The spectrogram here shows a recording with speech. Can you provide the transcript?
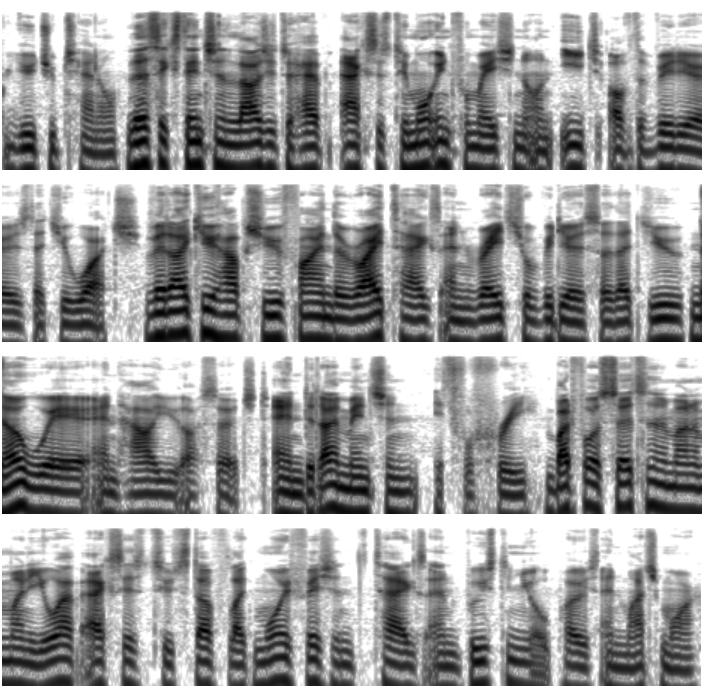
YouTube channel. This extension allows you to have access to more information on each of the videos that you watch. vidIQ helps you find the right tags and rates your videos so that you know where and how you are searched. And did I mention it's for free? But for a certain amount of money, you'll have access to stuff like more efficient tags and boosting your posts and much more.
